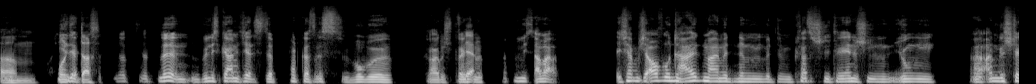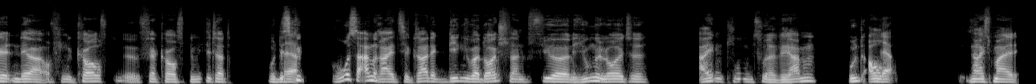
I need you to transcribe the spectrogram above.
Ähm, und ja, das ne, will ich gar nicht jetzt, der Podcast ist, wo wir gerade sprechen, ja. aber ich habe mich auch unterhalten mal mit einem mit einem klassischen italienischen jungen äh, Angestellten, der auch schon gekauft, äh, verkauft, gemietet hat. Und es ja. gibt große Anreize, gerade gegenüber Deutschland, für junge Leute Eigentum zu erwerben und auch sag ich mal,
